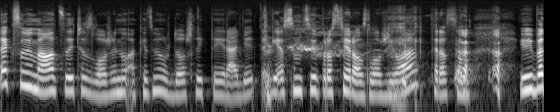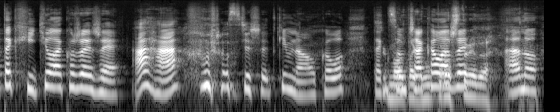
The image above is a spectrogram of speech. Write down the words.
Tak som ju mala celý čas zloženú a keď sme už došli k tej rade, tak ja som si ju proste rozložila. Teraz som ju iba tak chytila, akože, že aha, proste všetkým naokolo. Tak si som čakala, že... Áno,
